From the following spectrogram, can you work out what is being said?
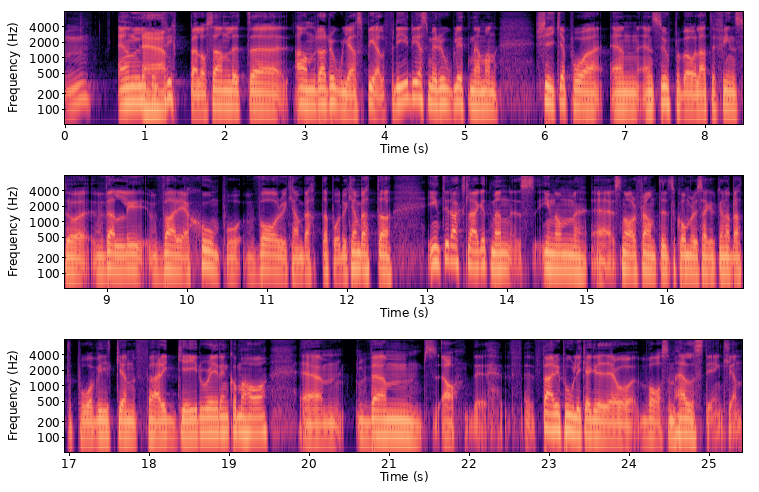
Mm. En liten eh. trippel och sen lite andra roliga spel. För det är ju det som är roligt när man kika på en, en Super Bowl att det finns så väldig variation på vad du kan betta på. Du kan betta, inte i dagsläget, men inom eh, snar framtid så kommer du säkert kunna betta på vilken färg Gatoraden kommer ha, eh, vem, ja, färg på olika grejer och vad som helst egentligen.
